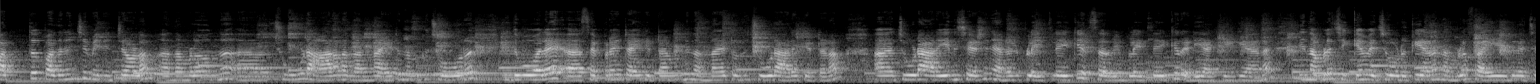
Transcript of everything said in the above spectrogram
പത്ത് പതിനഞ്ച് മിനിറ്റോളം നമ്മളൊന്ന് ചൂടാറണം നന്നായിട്ട്. നമുക്ക് ചോറ് ഇതുപോലെ സെപ്പറേറ്റ് ആയി കിട്ടാൻ വേണ്ടി നന്നായിട്ടൊന്ന് ചൂടാറി കിട്ടണം. ചൂടാറിയതിന് ശേഷം ഞാനൊരു പ്ലേറ്റിലേക്ക് സെർവിങ് പ്ലേറ്റിലേക്ക് റെഡി ആക്കിയിരിക്കുകയാണ്. ഇനി നമ്മൾ ചിക്കൻ വെച്ച് കൊടുക്കുകയാണ്. നമ്മൾ ഫ്രൈ ചെയ്ത് വെച്ച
